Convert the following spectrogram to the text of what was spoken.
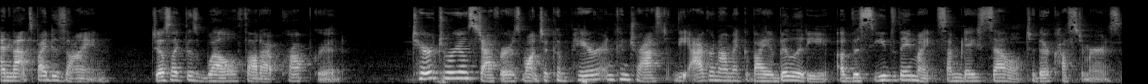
and that's by design, just like this well thought out crop grid. Territorial staffers want to compare and contrast the agronomic viability of the seeds they might someday sell to their customers.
